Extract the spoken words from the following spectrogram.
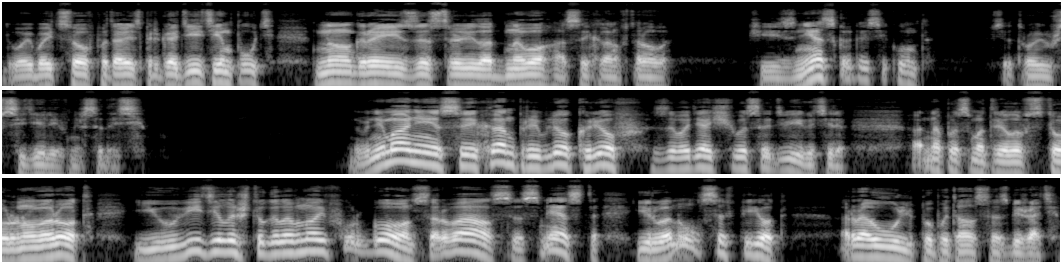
Двое бойцов пытались преградить им путь, но Грей застрелил одного, а Сайхан — второго. Через несколько секунд все трое уж сидели в «Мерседесе». Внимание Сайхан привлек рев заводящегося двигателя. Она посмотрела в сторону ворот и увидела, что головной фургон сорвался с места и рванулся вперед. Рауль попытался сбежать.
